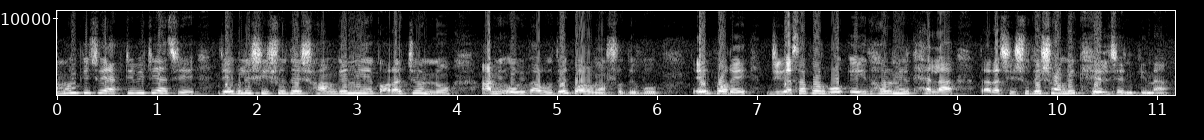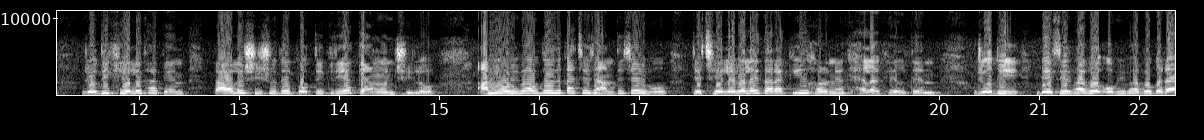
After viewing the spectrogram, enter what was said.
এমন কিছু অ্যাক্টিভিটি আছে যেগুলি শিশুদের সঙ্গে নিয়ে করার জন্য আমি অভিভাবকদের পরামর্শ দেব। এরপরে জিজ্ঞাসা করব এই ধরনের খেলা তারা শিশুদের সঙ্গে খেলছেন কিনা। যদি খেলে থাকেন, তাহলে শিশুদের প্রতিক্রিয়া কেমন ছিল? আমি অভিভাবকদের কাছে জানতে চাইব যে ছেলেবেলায় তারা কী ধরনের খেলা খেলতেন। যদি বেশিরভাগ অভিভাবকেরা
